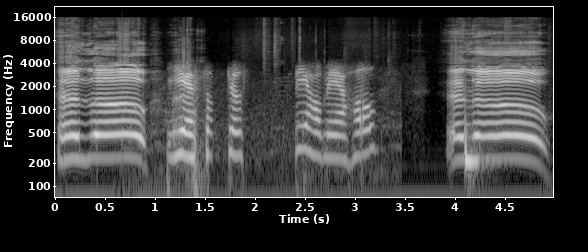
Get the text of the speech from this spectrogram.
Hello, Yes, Social Security, how may I help? hello.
